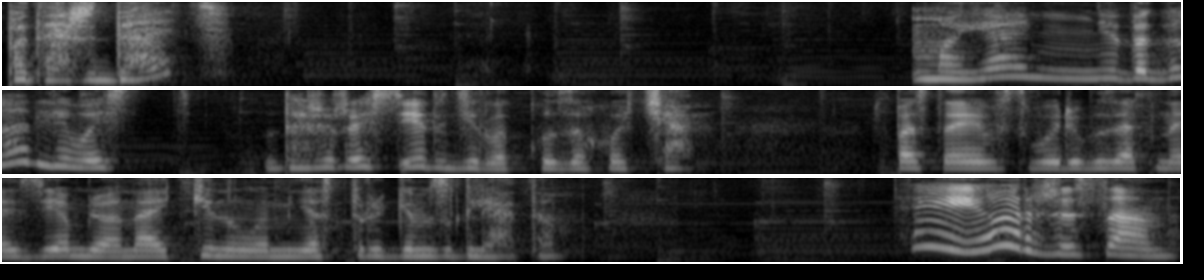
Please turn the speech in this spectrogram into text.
Подождать? Моя недогадливость даже рассердила Кузахочан. Поставив свой рюкзак на землю, она окинула меня строгим взглядом. «Эй, Аржи-сан!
